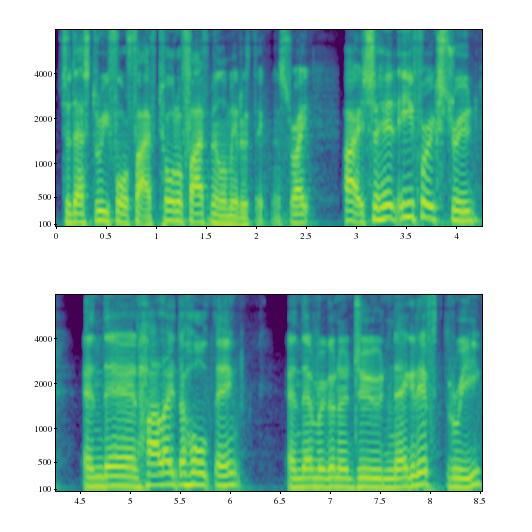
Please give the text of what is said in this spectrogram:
So that's three, four, five, total five millimeter thickness, right? All right, so hit E for extrude and then highlight the whole thing. And then we're going to do negative three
